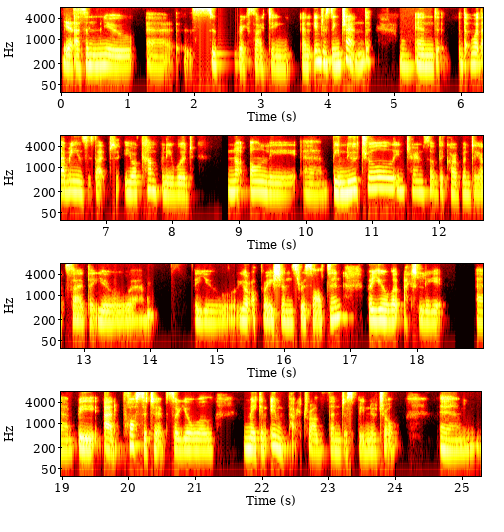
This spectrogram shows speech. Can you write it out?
yes. as a new uh, super exciting and interesting trend mm. and what that means is that your company would not only uh, be neutral in terms of the carbon dioxide that you um, you your operations result in, but you will actually uh, be add positive. So you will make an impact rather than just be neutral. Um,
